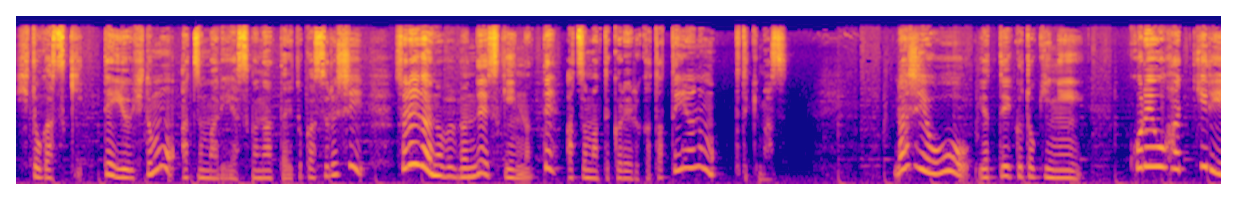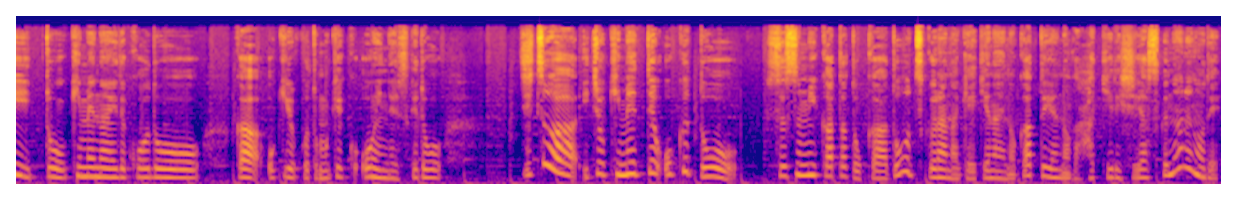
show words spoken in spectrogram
人が好きっていう人も集まりやすくなったりとかするしそれ以外の部分で好きになって集まってくれる方っていうのも出てきます。ラジオをやっていく時にこれをはっきりと決めないで行動が起きることも結構多いんですけど実は一応決めておくと進み方とかどう作らなきゃいけないのかっていうのがはっきりしやすくなるので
